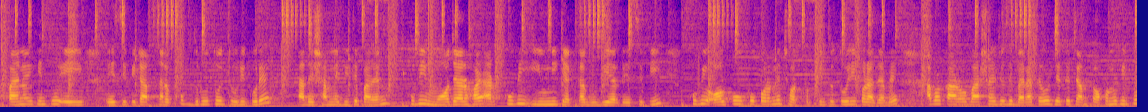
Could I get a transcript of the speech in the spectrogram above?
আপ্যায়নই কিন্তু এই রেসিপিটা আপনারা খুব দ্রুতই তৈরি করে তাদের সামনে দিতে পারেন। খুবই মজার হয় আর খুবই ইউনিক একটা গুজিয়ার রেসিপি খুবই অল্প উপকরণে ঝটপট কিন্তু তৈরি করা যাবে। আবার কারও বাসায় যদি বেড়াতেও যেতে চান, তখনও কিন্তু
